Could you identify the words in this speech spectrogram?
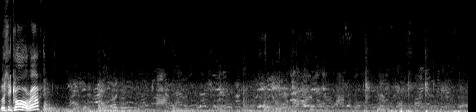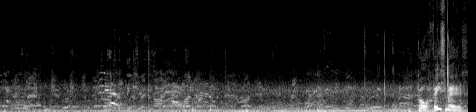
What's the call, ref? Call a face mask.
